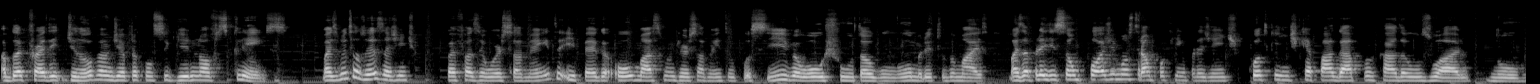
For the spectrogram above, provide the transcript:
A Black Friday, de novo, é um dia para conseguir novos clientes. Mas muitas vezes a gente vai fazer o orçamento e pega ou o máximo de orçamento possível ou chuta algum número e tudo mais. Mas a predição pode mostrar um pouquinho para a gente quanto que a gente quer pagar por cada usuário novo.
